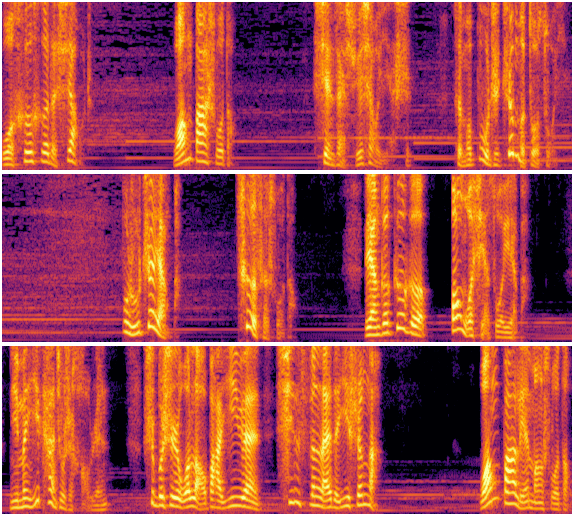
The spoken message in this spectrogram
我呵呵地笑着。王八说道：“现在学校也是，怎么布置这么多作业？不如这样吧。”策策说道：“两个哥哥帮我写作业吧，你们一看就是好人，是不是我老爸医院新分来的医生啊？”王八连忙说道：“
